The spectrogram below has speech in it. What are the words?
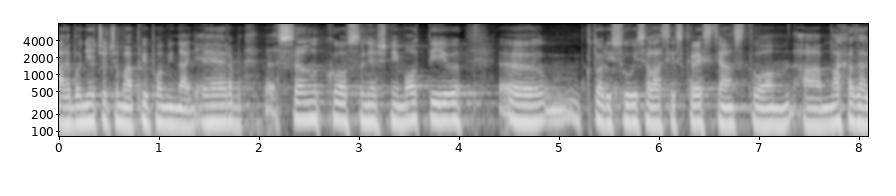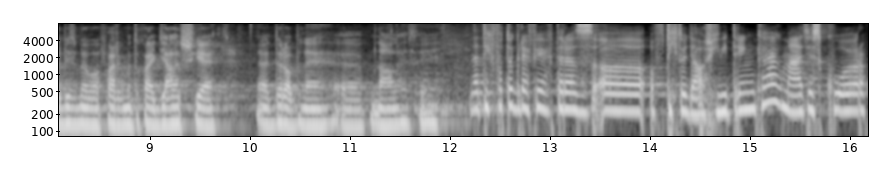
alebo niečo, čo má pripomínať erb, slnko, slnečný motív, e, ktorý súvisel asi s kresťanstvom a nachádzali by sme vo fragmentoch aj ďalšie drobné nálezy. Na tých fotografiách teraz uh, v týchto ďalších vitrinkách máte skôr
